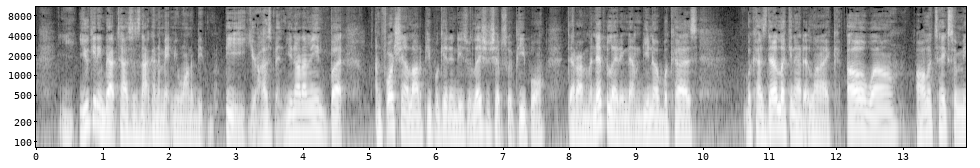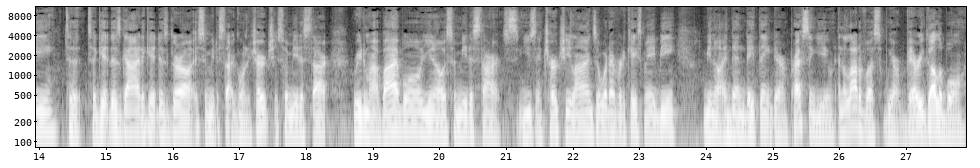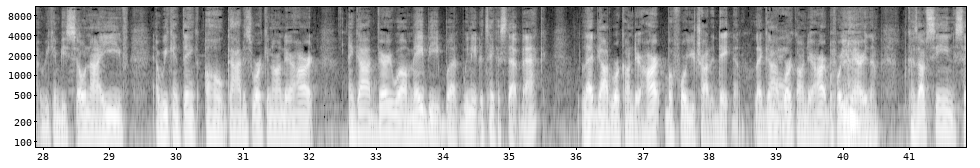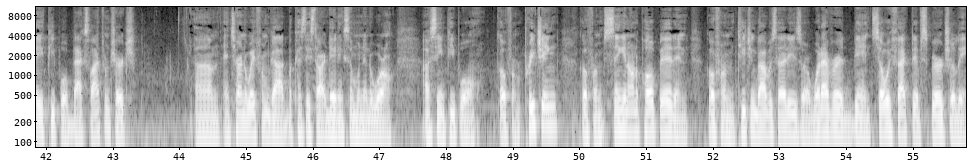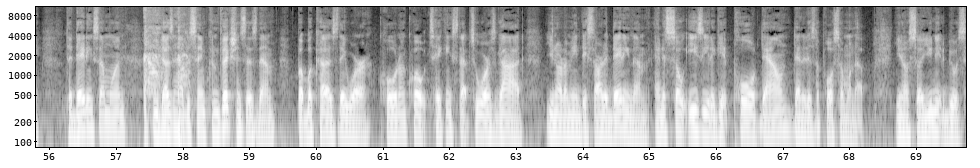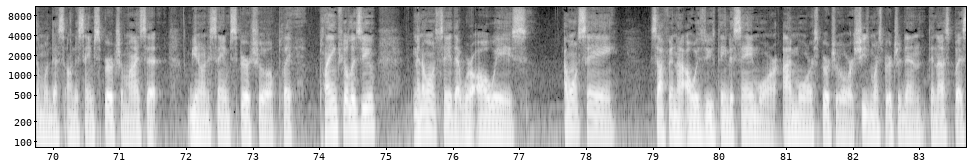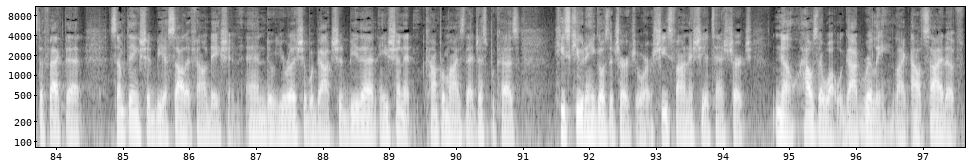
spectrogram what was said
You getting baptized is not going to make me want to be be your husband. You know what I mean? But unfortunately, a lot of people get in these relationships with people that are manipulating them. You know, because because they're looking at it like, oh well, all it takes for me to to get this guy to get this girl is for me to start going to church. It's for me to start reading my Bible. You know, it's for me to start using churchy lines or whatever the case may be. You know, and then they think they're impressing you. And a lot of us, we are very gullible and we can be so naive and we can think, oh, God is working on their heart. And God very well may be, but we need to take a step back. Let God work on their heart before you try to date them. Let God Right. work on their heart before you marry them. Because I've seen saved people backslide from church um, and turn away from God because they start dating someone in the world. I've seen people go from preaching, go from singing on the pulpit, and go from teaching Bible studies or whatever, being so effective spiritually, to dating someone who doesn't have the same convictions as them, but because they were quote unquote taking steps towards God, you know what I mean? They started dating them, and it's so easy to get pulled down than it is to pull someone up. You know, so you need to be with someone that's on the same spiritual mindset, you know, in the same spiritual play, playing field as you. And I won't say that we're always, I won't say Safi and I always do things the same, or I'm more spiritual, or she's more spiritual than than us. But it's the fact that something should be a solid foundation, and your relationship with God should be that, and you shouldn't compromise that just because he's cute and he goes to church, or she's fine and she attends church. No, how's their walk with God really like outside of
